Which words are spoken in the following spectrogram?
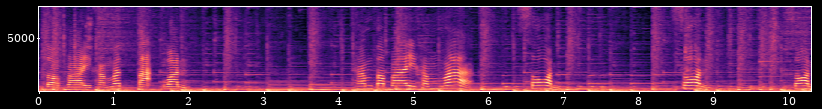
ำต่อไปคำว่า ตะวันคำต่อไปคำว่า ซ่อน ซ่อน ซ่อน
